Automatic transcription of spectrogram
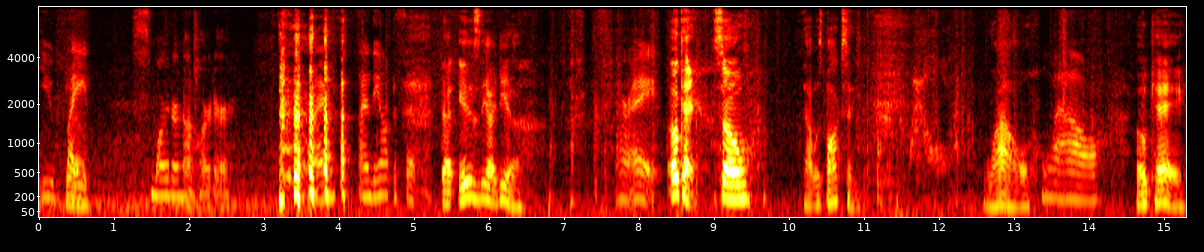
you, you fight smarter, not harder. I'm, I'm the opposite. that is the idea. All right. Okay, so that was boxing. Wow. Wow. Wow. Okay.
